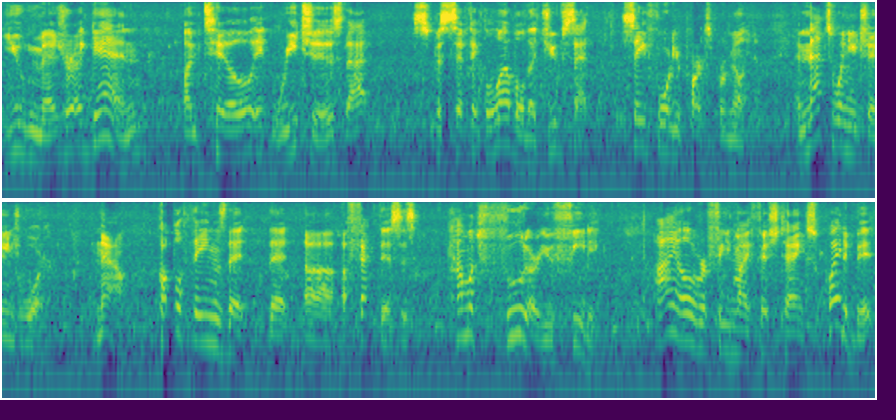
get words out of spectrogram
you measure again until it reaches that specific level that you've set, say 40 parts per million. And that's when you change water. Now, a couple things that, that uh, affect this is how much food are you feeding? I overfeed my fish tanks quite a bit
